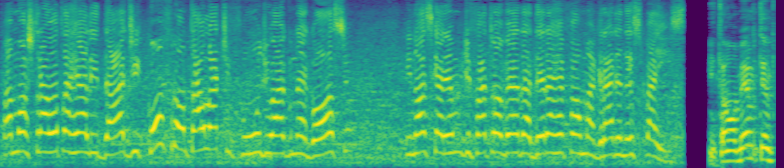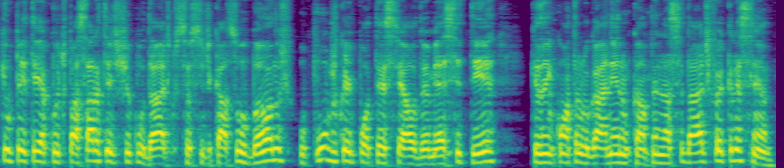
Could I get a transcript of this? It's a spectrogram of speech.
para mostrar outra realidade e confrontar o latifúndio, o agronegócio. E nós queremos, de fato, uma verdadeira reforma agrária nesse país. Então, ao mesmo tempo que o PT e a CUT passaram a ter dificuldade com seus sindicatos urbanos, o público em potencial do MST, que não encontra lugar nem no campo nem na cidade, foi crescendo.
